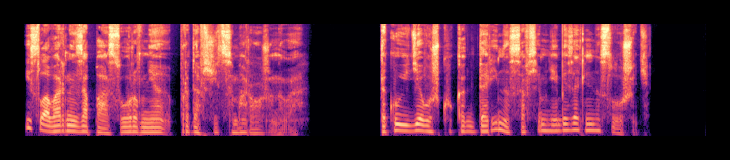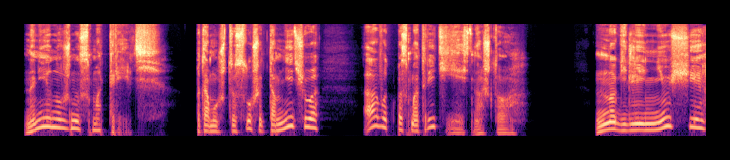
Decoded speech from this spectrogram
и словарный запас уровня продавщицы мороженого. Такую девушку, как Дарина, совсем не обязательно слушать. На нее нужно смотреть, потому что слушать там нечего, а вот посмотреть есть на что. Ноги длиннющие,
